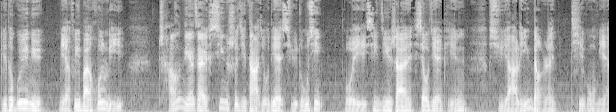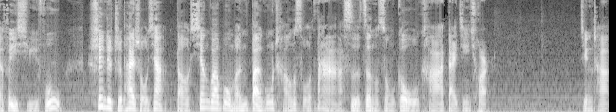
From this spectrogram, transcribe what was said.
给他闺女免费办婚礼，常年在新世纪大酒店洗浴中心为新金山、肖建平、许亚林等人提供免费洗浴服务，甚至指派手下到相关部门办公场所大肆赠送购物卡、代金券。经查，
